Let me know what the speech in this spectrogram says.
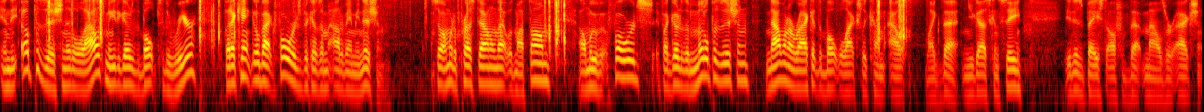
In the up position, it allows me to go to the bolt to the rear, but I can't go back forwards because I'm out of ammunition. So I'm gonna press down on that with my thumb. I'll move it forwards. If I go to the middle position, now when I rack it, the bolt will actually come out like that. And you guys can see it is based off of that Mauser action.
